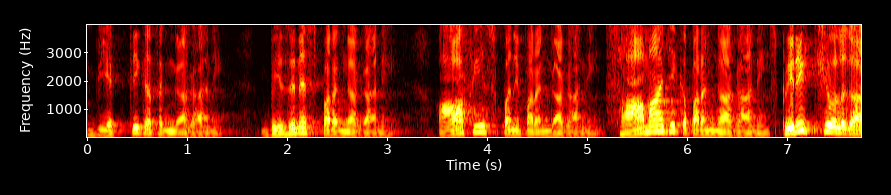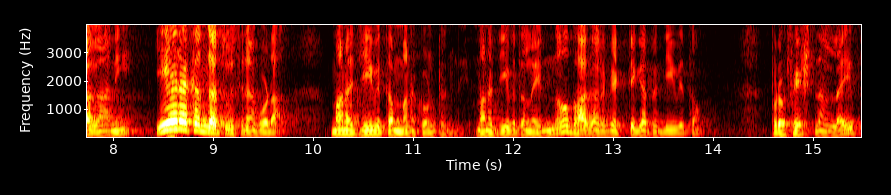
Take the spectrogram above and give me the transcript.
వ్యక్తిగతంగా కానీ బిజినెస్ పరంగా కానీ ఆఫీసు పని పరంగా కానీ సామాజిక పరంగా కానీ స్పిరిచువల్గా కానీ ఏ రకంగా చూసినా కూడా మన జీవితం మనకు ఉంటుంది మన జీవితంలో ఎన్నో భాగాలు వ్యక్తిగత జీవితం professional life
